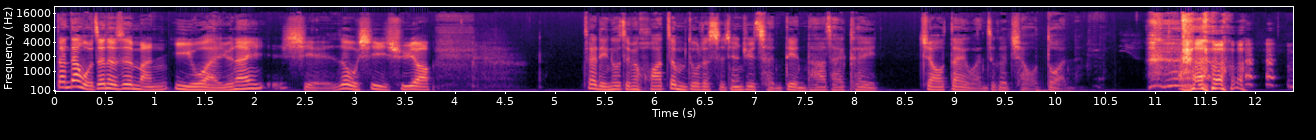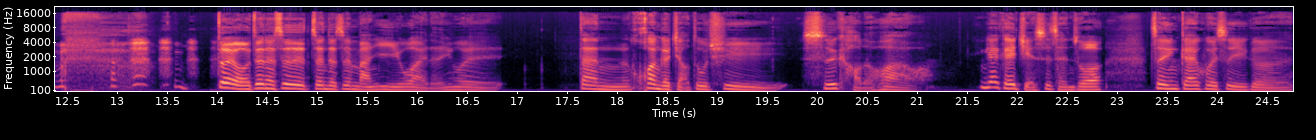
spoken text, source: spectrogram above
但但我真的是蛮意外，原来写肉戏需要在林路这边花这么多的时间去沉淀他，才可以交代完这个桥段。对我真的是真的是蛮意外的，因为但换个角度去思考的话，应该可以解释成说，这应该会是一个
